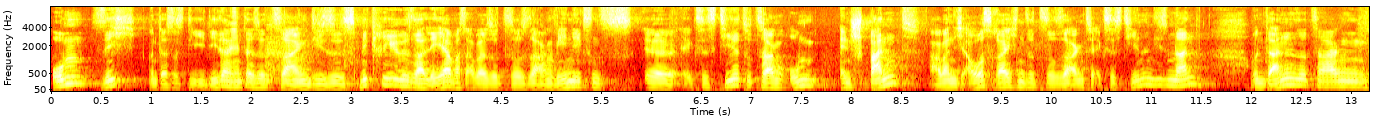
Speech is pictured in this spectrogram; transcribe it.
um sich, und das ist die Idee dahinter, sozusagen dieses mickrige Salär, was aber sozusagen wenigstens äh, existiert, sozusagen um entspannt, aber nicht ausreichend sozusagen zu existieren in diesem Land, und dann sozusagen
